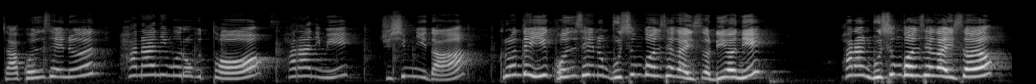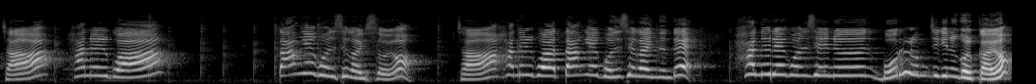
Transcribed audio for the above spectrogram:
자, 권세는 하나님으로부터 하나님이 주십니다. 그런데 이 권세는 무슨 권세가 있어? 리언이? 하나님 무슨 권세가 있어요? 자, 하늘과 땅의 권세가 있어요. 자, 하늘과 땅의 권세가 있는데 하늘의 권세는 뭐를 움직이는 걸까요?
